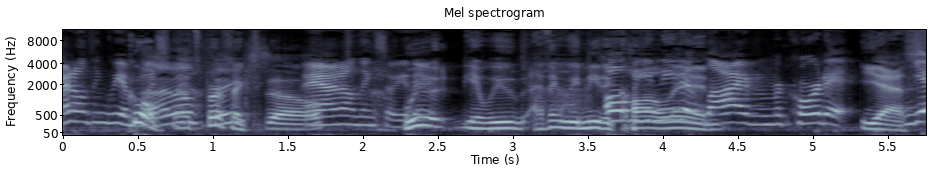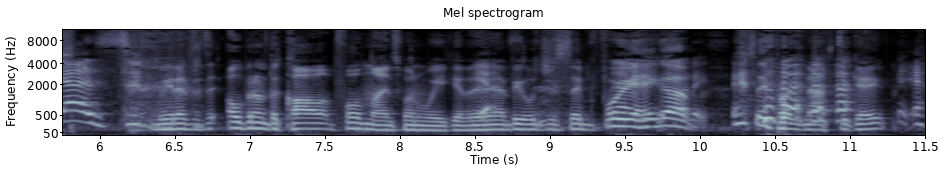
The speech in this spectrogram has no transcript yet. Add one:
I don't think we have Cool. voicemail. That's I don't perfect. think so. Yeah, I don't think so either. We yeah we I think we need to oh, call we need in. it live and record it. Yes. Yes. We'd have to open up the call phone lines one week, and then Yes. have people just say before you That'd hang be up, funny. say prognosticate. yeah.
